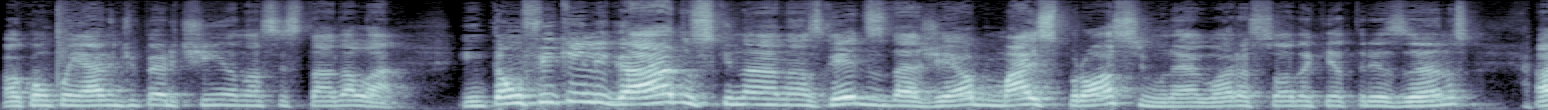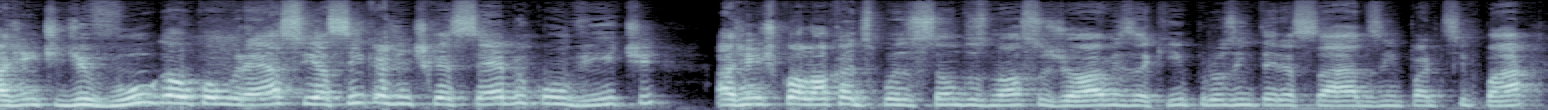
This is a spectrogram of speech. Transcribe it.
acompanharam de pertinho a nossa estada lá. Então fiquem ligados que na, nas redes da GELB, mais próximo, né, agora só daqui a três anos, a gente divulga o congresso e assim que a gente recebe o convite, a gente coloca à disposição dos nossos jovens aqui para os interessados em participar.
